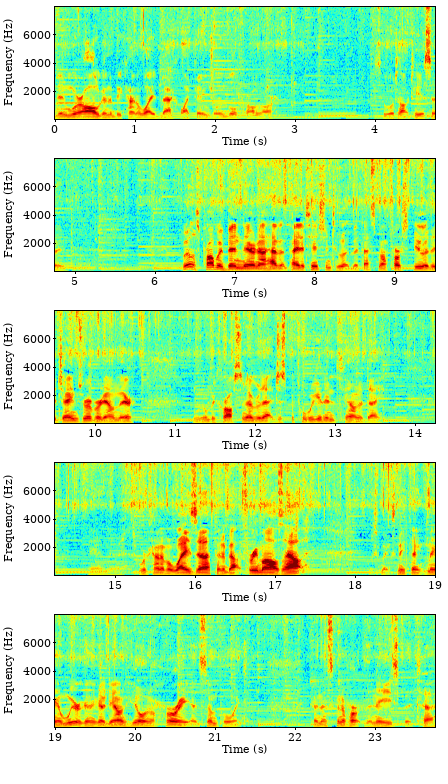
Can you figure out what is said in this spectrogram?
then we're all gonna be kind of laid back like Angel and Bullfrog are. So we'll talk to you soon. Well, it's probably been there and I haven't paid attention to it, but that's my first view of the James River down there. We're gonna be crossing over that just before we get into town today. And uh, we're kind of a ways up and about three miles out, which makes me think, man, we are gonna go downhill in a hurry at some point. And that's gonna hurt the knees, but uh,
